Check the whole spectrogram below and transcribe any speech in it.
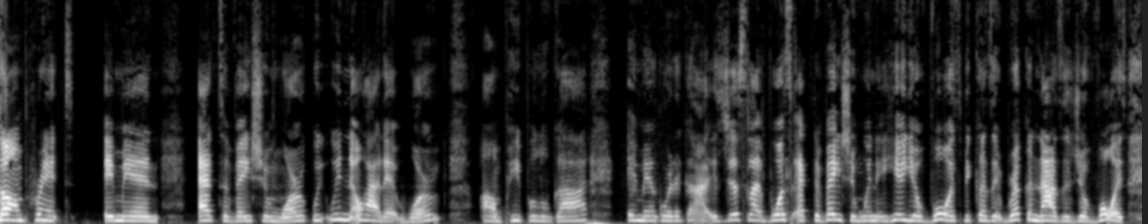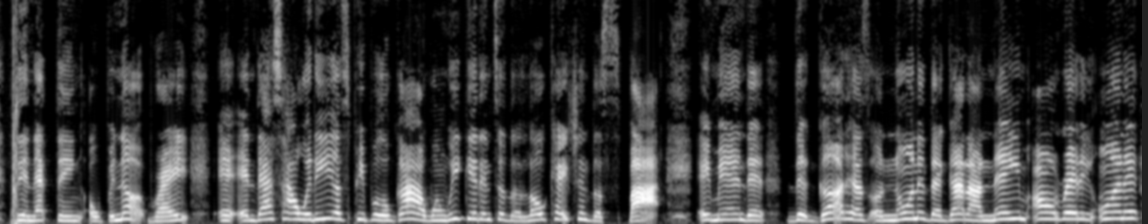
thumbprint amen activation work we, we know how that work um people of god Amen. Glory to God. It's just like voice activation. When they hear your voice because it recognizes your voice, then that thing open up, right? And, and that's how it is, people of God. When we get into the location, the spot, amen, that, that God has anointed, that got our name already on it.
